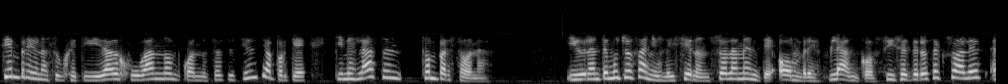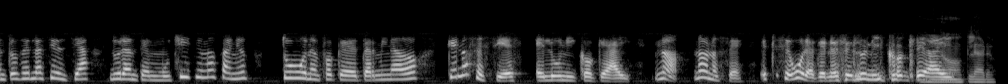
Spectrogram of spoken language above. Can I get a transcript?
Siempre hay una subjetividad jugando cuando se hace ciencia porque quienes la hacen son personas y durante muchos años la hicieron solamente hombres blancos cis heterosexuales entonces la ciencia durante muchísimos años tuvo un enfoque determinado que no sé si es el único que hay no no no sé estoy segura que no es el único que hay No, claro.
